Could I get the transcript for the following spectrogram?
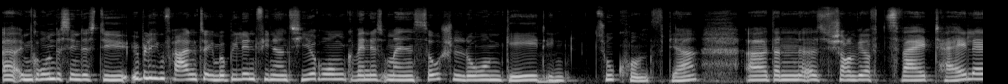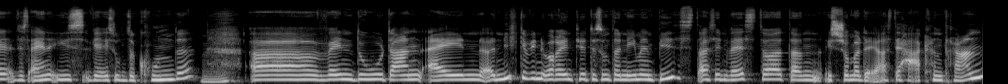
Äh, Im Grunde sind es die üblichen Fragen zur Immobilienfinanzierung, wenn es um einen Social Loan geht mhm. in Zukunft. Ja? Äh, dann äh, schauen wir auf zwei Teile. Das eine ist, wer ist unser Kunde? Mhm. Äh, wenn du dann ein nicht gewinnorientiertes Unternehmen bist als Investor, dann ist schon mal der erste Haken dran.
